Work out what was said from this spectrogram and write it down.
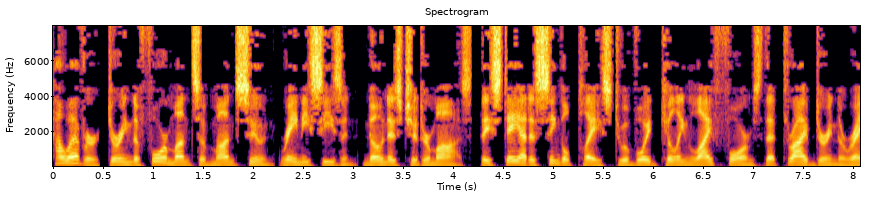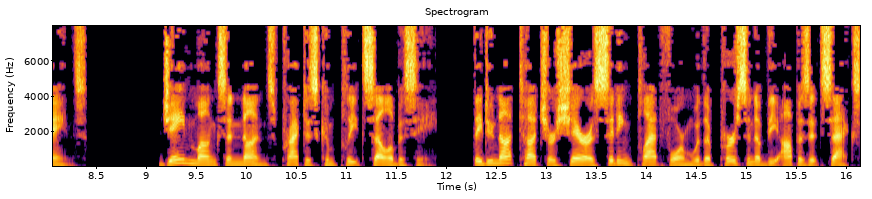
However, during the four months of monsoon rainy season known as Chaturmas, they stay at a single place to avoid killing life forms that thrive during the rains. Jain monks and nuns practice complete celibacy. They do not touch or share a sitting platform with a person of the opposite sex.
